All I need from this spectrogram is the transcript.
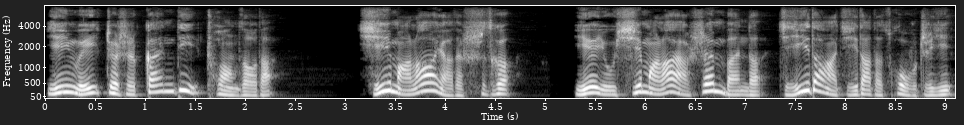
因为这是甘地创造的。喜马拉雅的失策，也有喜马拉雅山般的极大极大的错误之一。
